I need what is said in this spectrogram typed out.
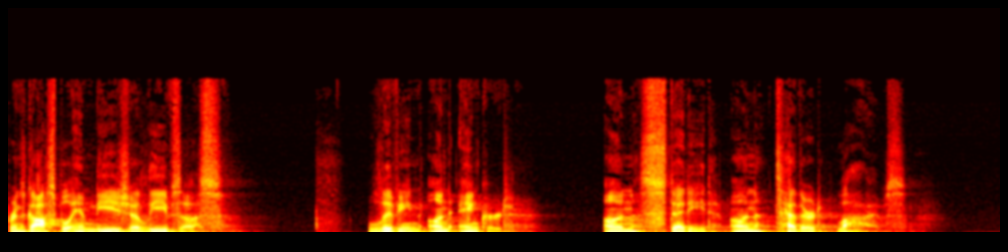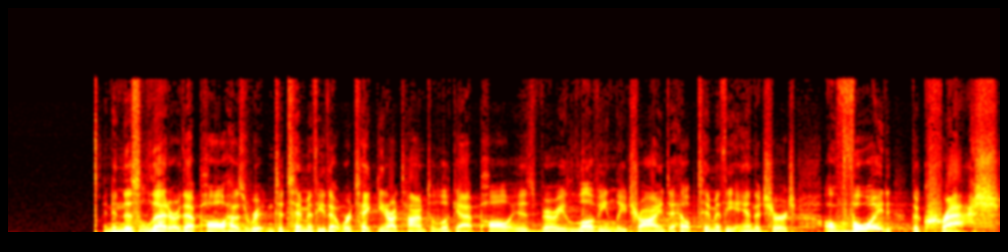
Friends, gospel amnesia leaves us living unanchored, unsteadied, untethered lives. And in this letter that Paul has written to Timothy, that we're taking our time to look at, Paul is very lovingly trying to help Timothy and the church avoid the crash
